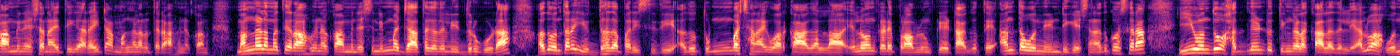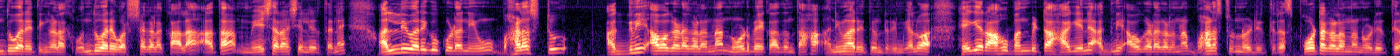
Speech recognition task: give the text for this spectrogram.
ಕಾಂಬಿನೇಷನ್ ಆಯ್ತು. ಈಗ ರೈಟಾ ಮಂಗಳ ಮತ್ತು ರಾಹುವಿನ ಕಾಂಬಿ ಮಂಗಳ ಮತ್ತು ರಾಹುವಿನ ಕಾಂಬಿನೇಷನ್ ನಿಮ್ಮ ಜಾತಕದಲ್ಲಿ ಇದ್ದರೂ ಕೂಡ ಅದು ಒಂಥರ ಯುದ್ಧದ ಪರಿಸ್ಥಿತಿ. ಅದು ತುಂಬ ಚೆನ್ನಾಗಿ ವರ್ಕ್ ಆಗಲ್ಲ. ಎಲ್ಲೋ ಒಂದು ಕಡೆ ಪ್ರಾಬ್ಲಮ್ ಕ್ರಿಯೇಟ್ ಆಗುತ್ತೆ ಅಂತ ಒಂದು ಇಂಡಿಕೇಷನ್ ಅದಕ್ಕೋಸ್ಕರ ಈ ಒಂದು ಹದಿನೆಂಟು ತಿಂಗಳ ಕಾಲದಲ್ಲಿ ಅಲ್ವಾ, ಒಂದೂವರೆ ತಿಂಗಳ, ಒಂದೂವರೆ ವರ್ಷಗಳ ಕಾಲ ಆತ ಮೇಷರಾಶಿಯಲ್ಲಿರ್ತಾನೆ. ಅಲ್ಲಿವರೆಗೂ ಕೂಡ ನೀವು ಬಹಳಷ್ಟು ಅಗ್ನಿ ಅವಘಡಗಳನ್ನು ನೋಡಬೇಕಾದಂತಹ ಅನಿವಾರ್ಯತೆ ಉಂಟು ನಿಮಗೆ, ಅಲ್ವಾ? ಹೇಗೆ ರಾಹು ಬಂದುಬಿಟ್ಟ ಹಾಗೇನೇ ಅಗ್ನಿ ಅವಘಡಗಳನ್ನು ಬಹಳಷ್ಟು ನೋಡಿರ್ತೀರ, ಸ್ಫೋಟಗಳನ್ನು ನೋಡಿರ್ತೀರ.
